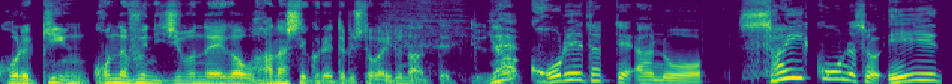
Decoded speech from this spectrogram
これ金こんな風に自分の映画を話してくれてる人がいるなんてっていうね。これだってあの最高なそう映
